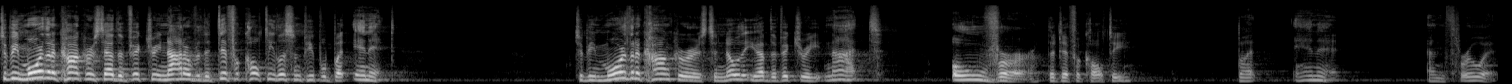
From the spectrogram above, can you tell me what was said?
To be more than a conqueror is to have the victory not over the difficulty, listen, people, but in it. To be more than a conqueror is to know that you have the victory not over the difficulty, but in it and through it.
